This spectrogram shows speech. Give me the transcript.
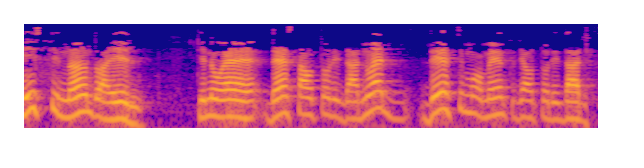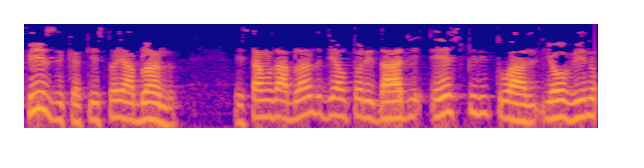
ensinando a ele que não é dessa autoridade, não é desse momento de autoridade física que estou falando, Estamos falando de autoridade espiritual e ouvindo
